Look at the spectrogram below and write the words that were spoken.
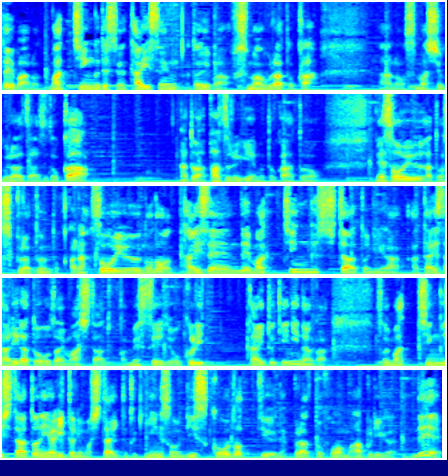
例えばあのマッチングですね。対戦例えばスマブラとかあのスマッシュブラザーズとかあとはパズルゲームとかあと、ね、そういうあとスプラトゥーンとかかな。そういうのの対戦でマッチングした後にあ「対戦ありがとうございました」とかメッセージを送りたい時になんかそういうマッチングした後にやり取りもしたいって時にそのディスコードっていうねプラットフォームアプリで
